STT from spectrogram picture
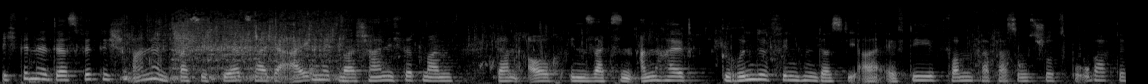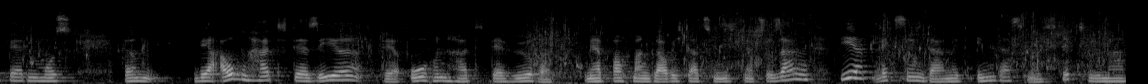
Ich finde das wirklich spannend, was sich derzeit ereignet. Wahrscheinlich wird man dann auch in Sachsen-Anhalt Gründe finden, dass die AfD vom Verfassungsschutz beobachtet werden muss. Ähm, wer Augen hat, der sehe, wer Ohren hat, der höre. Mehr braucht man, glaube ich, dazu nicht mehr zu sagen. Wir wechseln damit in das nächste Thema.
